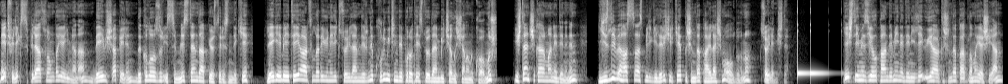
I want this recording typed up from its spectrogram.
Netflix, platformda yayınlanan Dave Chappelle'in The Closer isimli stand-up gösterisindeki LGBTİ artılara yönelik söylemlerini kurum içinde protesto eden bir çalışanını kovmuş, işten çıkarma nedeninin gizli ve hassas bilgileri şirket dışında paylaşma olduğunu söylemişti. Geçtiğimiz yıl pandemi nedeniyle üye artışında patlama yaşayan,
